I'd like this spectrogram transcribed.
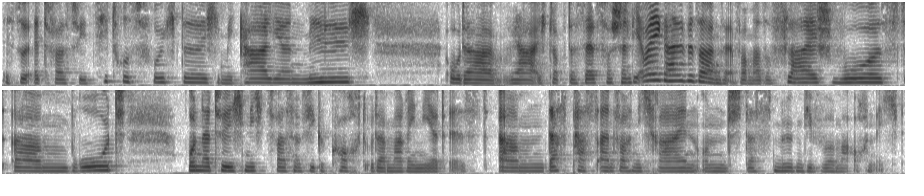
ist so etwas wie Zitrusfrüchte, Chemikalien, Milch oder ja, ich glaube, das ist selbstverständlich. Aber egal, wir sagen es einfach mal so: Fleisch, Wurst, ähm, Brot und natürlich nichts, was irgendwie gekocht oder mariniert ist. Ähm, das passt einfach nicht rein und das mögen die Würmer auch nicht.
